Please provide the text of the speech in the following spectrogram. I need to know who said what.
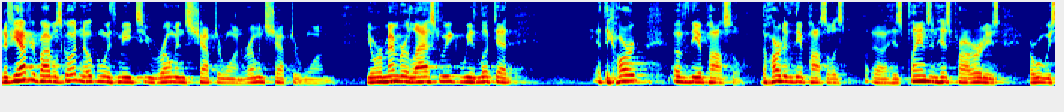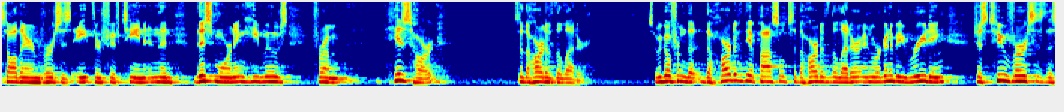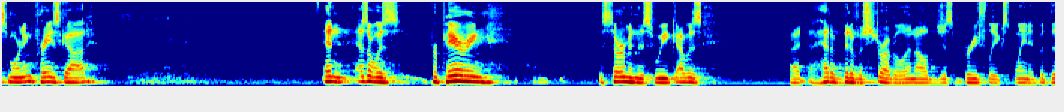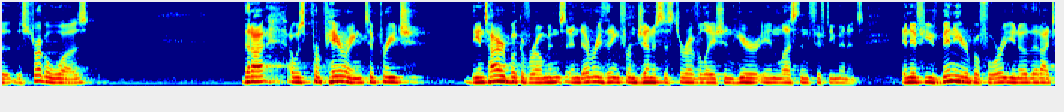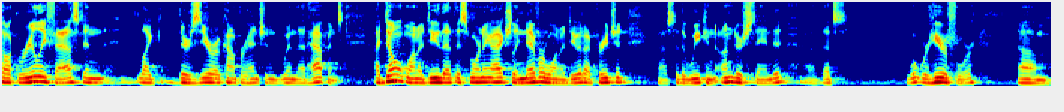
Speaker 1: But if you have your Bibles, go ahead and open with me to Romans chapter 1. Romans chapter 1. You'll remember last week we looked at, at the heart of the apostle. The heart of the apostle, his, uh, his plans and his priorities are what we saw there in verses 8 through 15. And then this morning, he moves from his heart to the heart of the letter. So we go from the, the heart of the apostle to the heart of the letter, and we're going to be reading just two verses this morning. Praise God. And as I was preparing the sermon this week, I was I had a bit of a struggle, and I'll just briefly explain it. But the, the struggle was that I, I was preparing to preach the entire book of Romans and everything from Genesis to Revelation here in less than 50 minutes. And if you've been here before, you know that I talk really fast and like there's zero comprehension when that happens. I don't want to do that this morning. I actually never want to do it. I preach it uh, so that we can understand it. Uh, that's what we're here for. Um,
